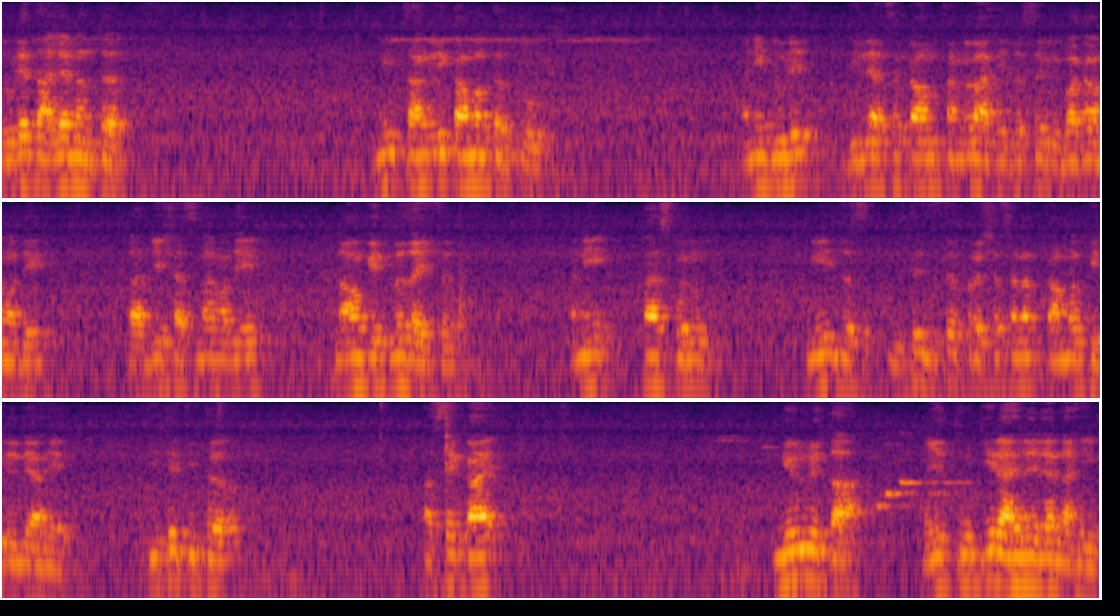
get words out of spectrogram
धुळ्यात आल्यानंतर मी चांगली कामं करतो. आणि धुळे जिल्ह्याचं काम चांगलं आहे जसं विभागामध्ये राज्य शासनामध्ये नाव घेतलं जायचं. आणि खास करून मी जसं जिथे जिथं प्रशासनात कामं केलेली आहेत तिथे तिथं असे काय न्यूनता म्हणजे त्रुटी राहिलेल्या नाही.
